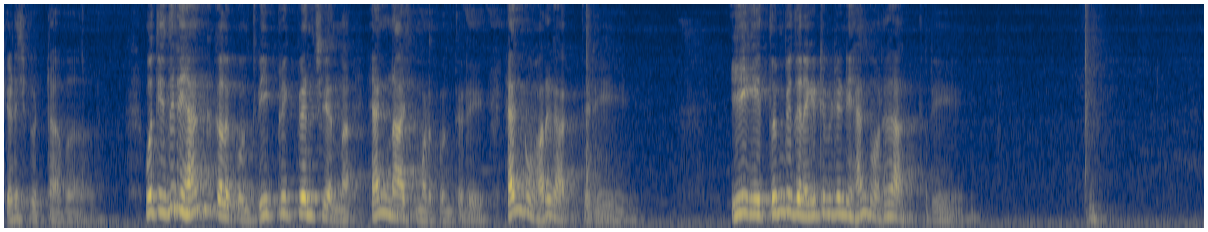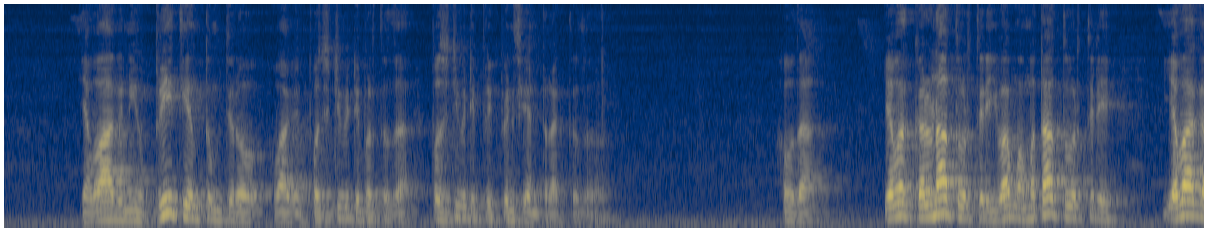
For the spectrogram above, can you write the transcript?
ಕೆಡಿಸಿಬಿಟ್ಟಾವ. ಮತ್ತು ಇದನ್ನ ಹೆಂಗೆ ಕಳ್ಕೊಂತೀರಿ? ಈ ಫ್ರೀಕ್ವೆನ್ಸಿಯನ್ನು ಹೆಂಗೆ ನಾಶ ಮಾಡ್ಕೊತೀರಿ? ಹೆಂಗೆ ಹೊರಗೆ ಹಾಕ್ತೀರಿ? ಈಗ ಈ ತುಂಬಿದ ನೆಗೆಟಿವಿಟಿನ ಹೆಂಗೆ ಹೊರಗೆ ಹಾಕ್ತೀರಿ? ಯಾವಾಗ ನೀವು ಪ್ರೀತಿಯನ್ನು ತುಂಬ್ತಿರೋ, ಅವಾಗ ಪಾಸಿಟಿವಿಟಿ ಬರ್ತದೆ. ಪಾಸಿಟಿವಿಟಿ ಫ್ರೀಕ್ವೆನ್ಸಿ ಎಂಟರ್ ಆಗ್ತದೆ. ಹೌದಾ? ಯಾವಾಗ ಕರುಣಾ ತೋರ್ತೀರಿ, ಯಾವಾಗ ಮಮತಾ ತೋರ್ತೀರಿ, ಯಾವಾಗ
